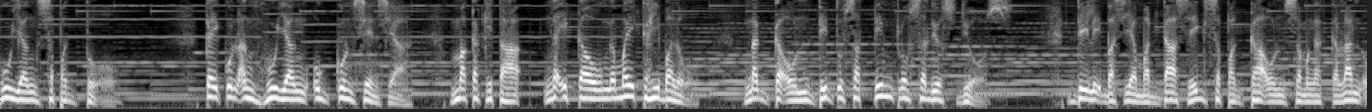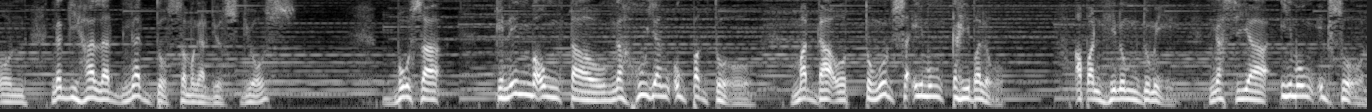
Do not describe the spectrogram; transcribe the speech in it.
huyang sa pagtuo. Kay kun ang huyang ug konsensya makakita nga ikaw nga may kahibalo, nagkaon dito sa templo sa Dios Dios. Dili ba siya madasig sa pagkaon sa mga kalanon nga gihalad ngadto sa mga Dios Dios? Busa kining maong tao nga huyang og pagtuo madaot tungod sa imong kahibalo apan hinumdumi nga siya imong igsuon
